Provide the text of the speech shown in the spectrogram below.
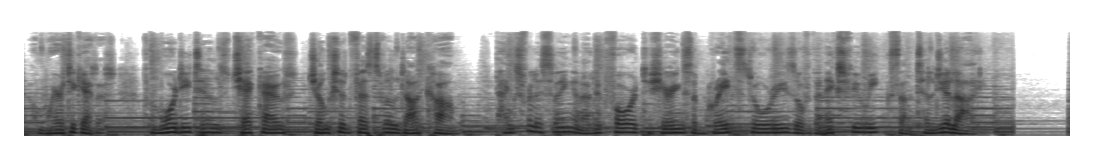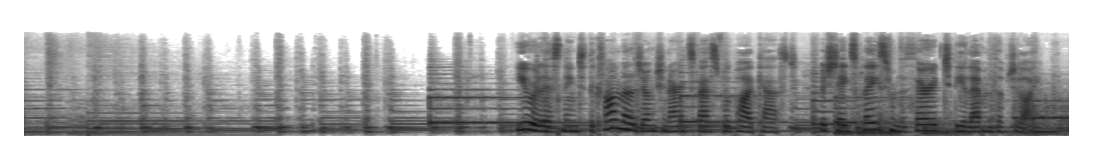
and where to get it. For more details, check out junctionfestival.com. Thanks for listening, and I look forward to sharing some great stories over the next few weeks until July. You are listening to the Clonmel Junction Arts Festival podcast, which takes place from the 3rd to the 11th of July.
